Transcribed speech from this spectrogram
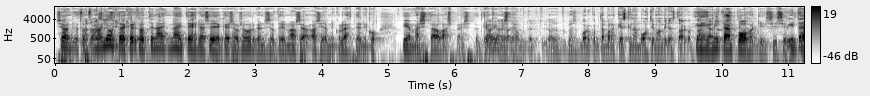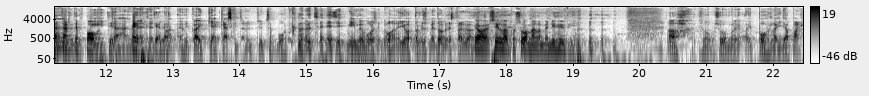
Se on, tuota, johtaja kertoo, että näin, näin tehdään, sen jälkeen se on se organisaation asia, asia niin kuin lähteä niin kuin viemään sitä alaspäin sitä tekemistä. Joo, joo, joo, mutta se porukka pitää panna keskenään pohtimaan, mitä se tarkoittaa Ei mitään pohdi, siis pitää mitään tarvitse pohtia, perkele. Kaikkia käskitä nyt, nyt sä puhut kyllä nyt ensin viime vuosituhannen johtamismetodista. Joo, silloin kun Suomella meni hyvin. Ah, Suomi oli Pohjolan Japani.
